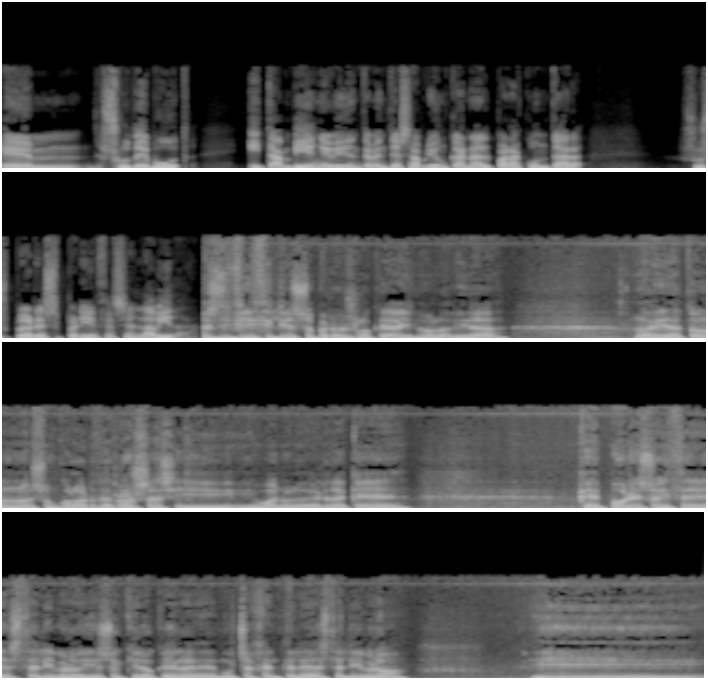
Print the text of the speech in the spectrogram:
Em, su debut y también, evidentemente, se abrió un canal para contar sus peores experiencias en la vida. Es difícil y eso, pero es lo que hay, ¿no? La vida, la vida todo no es un color de rosas y, bueno, la verdad que, que por eso hice este libro y eso quiero que mucha gente lea este libro y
